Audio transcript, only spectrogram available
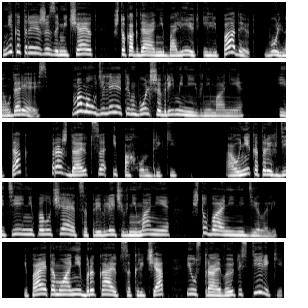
Некоторые же замечают, что когда они болеют или падают, больно ударяясь, мама уделяет им больше времени и внимания. И так рождаются ипохондрики. А у некоторых детей не получается привлечь внимание, что бы они ни делали. И поэтому они брыкаются, кричат и устраивают истерики.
